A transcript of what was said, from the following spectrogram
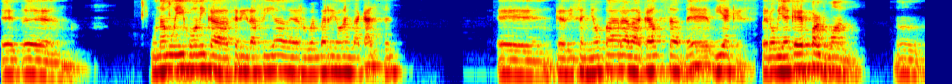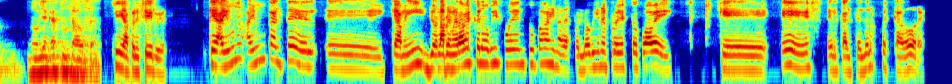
Este, una muy icónica serigrafía de Rubén Berríos en la cárcel, eh, que diseñó para la causa de Vieques, pero Vieques es Part 1, no, no Vieques 2000. Sí, al principio que hay, una, hay un cartel eh, que a mí, yo la primera vez que lo vi fue en tu página, después lo vi en el proyecto Coabey, que es el cartel de los pescadores.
